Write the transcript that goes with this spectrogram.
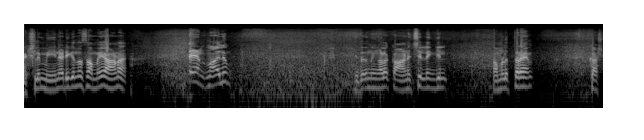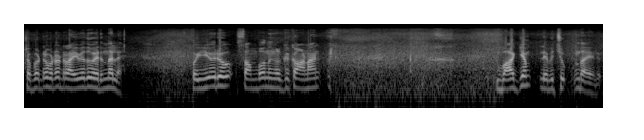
ആക്ച്വലി മീനടിക്കുന്ന സമയമാണ് എന്നാലും ഇത് നിങ്ങളെ കാണിച്ചില്ലെങ്കിൽ നമ്മൾ ഇത്രയും കഷ്ടപ്പെട്ട് ഇവിടെ ഡ്രൈവ് ചെയ്ത് വരുന്നല്ലേ? അപ്പോൾ ഈ ഒരു സംഭവം നിങ്ങൾക്ക് കാണാൻ ഭാഗ്യം ലഭിച്ചു എന്തായാലും.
